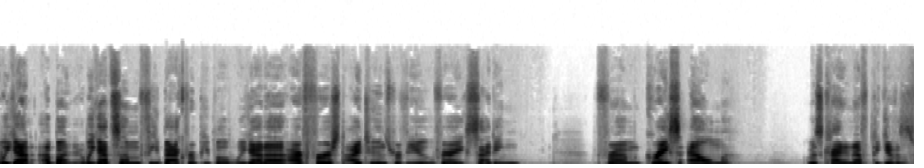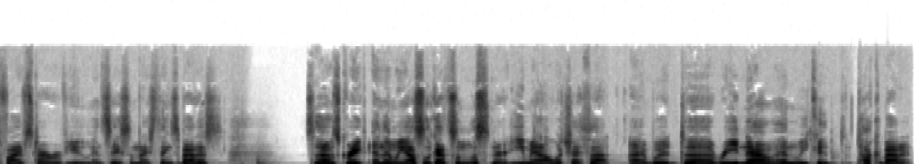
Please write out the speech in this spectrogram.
we got a bunch, we got some feedback from people. We got uh, our first iTunes review, very exciting, from Grace Elm. Was kind enough to give us a five star review and say some nice things about us. So that was great. And then we also got some listener email, which I thought I would uh, read now and we could talk about it.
